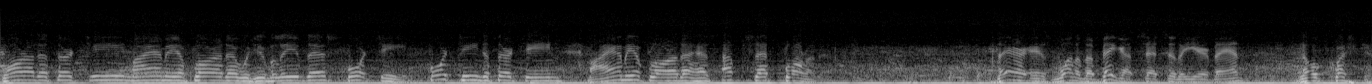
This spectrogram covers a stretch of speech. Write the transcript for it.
Florida 13, Miami of Florida, would you believe this? 14. 14 to 13. Miami of Florida has upset Florida. There is one of the big upsets of the year, Van. No question.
